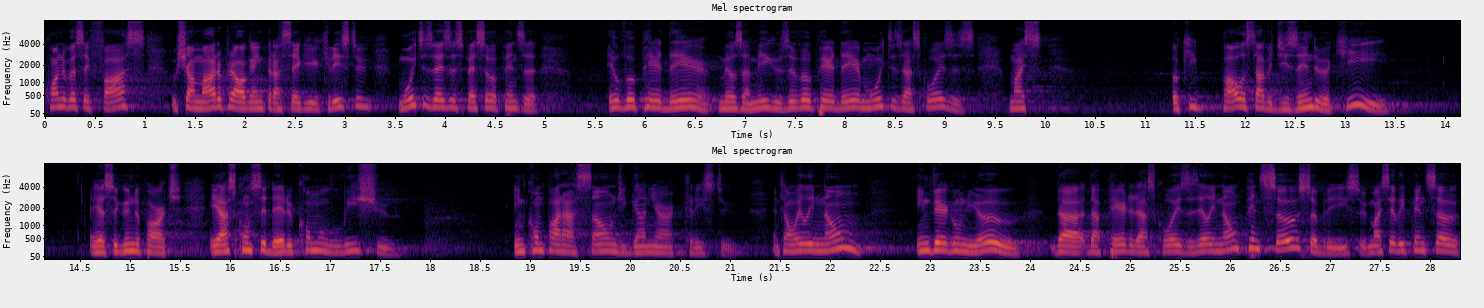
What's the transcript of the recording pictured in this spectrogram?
quando você faz o chamado para alguém para seguir Cristo, muitas vezes a pessoa pensa: eu vou perder meus amigos, eu vou perder muitas das coisas. Mas o que Paulo estava dizendo aqui é a segunda parte: e as considero como lixo em comparação de ganhar Cristo. Então ele não envergonhou da, da perda das coisas, ele não pensou sobre isso, mas ele pensou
